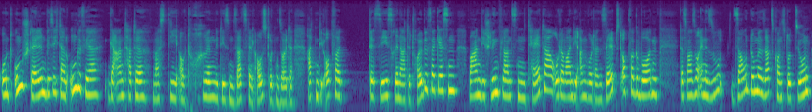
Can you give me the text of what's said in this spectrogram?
und umstellen, bis ich dann ungefähr geahnt hatte, was die Autorin mit diesem Satz denn ausdrücken sollte. Hatten die Opfer des Sees Renate Teubel vergessen? Waren die Schlingpflanzen Täter oder waren die Anwohner selbst Opfer geworden? Das war so eine so saudumme Satzkonstruktion.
